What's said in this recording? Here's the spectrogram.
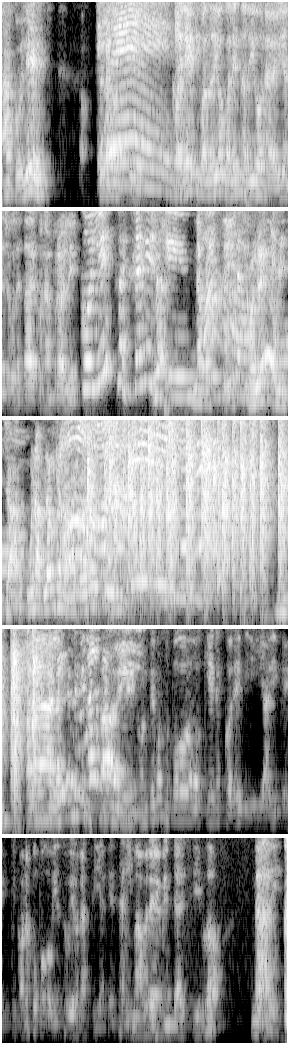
A Colette. Yo la conocí. ¡Eh! Colette, y cuando digo Colette no digo una bebida chocolatada con Aprole. Colette va a estar en. Claro. en No, pues sí, sí. Colette Richard. Un aplauso para No. Colette. Para la gente que Algo sabe. Contemos un poco quién es Colette y alguien que, que conozco un poco bien su biografía. ¿Quién se anima brevemente a decirlo? Nadie.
